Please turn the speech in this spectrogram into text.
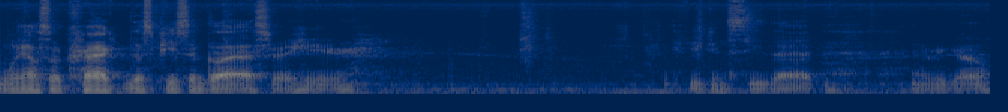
We also cracked this piece of glass right here. if you can see that. There we go.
